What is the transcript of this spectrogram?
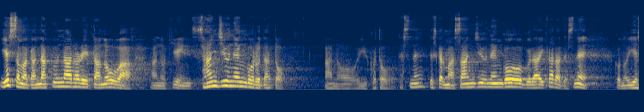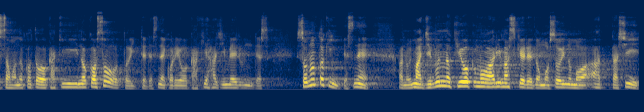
イエス様が亡くなられたのはあの紀元30年頃だとあのいうことですね。ですからまあ30年後ぐらいからですねこのイエス様のことを書き残そうと言ってですねこれを書き始めるんです。その時にですねあの、まあ、自分の記憶もありますけれどもそういうのもあったし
